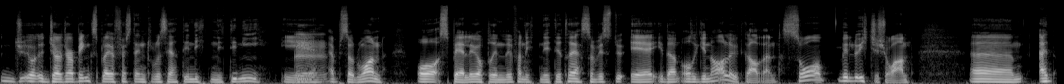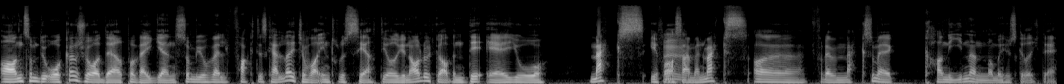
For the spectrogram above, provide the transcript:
Jo- Jar Jar Binks ble jo først introdusert i 1999 i episode 1, og spillet er jo opprinnelig fra 1993, så hvis du er i den originale utgaven, så vil du ikke se han. Uh, en annen som du òg kan se der på veggen, som jo vel faktisk heller ikke var introdusert i originalutgaven, det er jo Max fra Simon Max. Uh, for det er Max som er kaninen, om jeg husker riktig.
